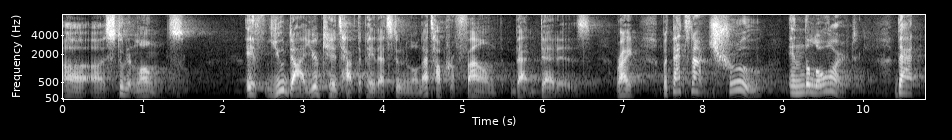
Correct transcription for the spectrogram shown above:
a, uh, uh, student loans. If you die, your kids have to pay that student loan. That's how profound that debt is, right? But that's not true in the Lord. That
